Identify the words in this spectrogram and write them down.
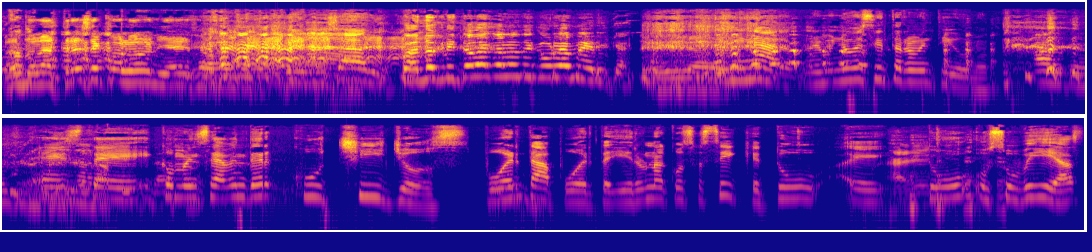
Cuando las 13 colonias. Cuando Cristóbal Colón descubrió América. Terminaron en 1991. Este, y comencé a vender cuchillos puerta a puerta y era una cosa así que tú, eh, tú subías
